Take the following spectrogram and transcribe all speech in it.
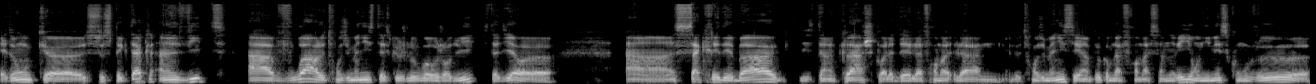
Et donc, euh, ce spectacle invite à voir le transhumaniste tel que je le vois aujourd'hui, c'est-à-dire un sacré débat, c'était un clash quoi. La, la, le transhumanisme c'est un peu comme la franc-maçonnerie, on y met ce qu'on veut.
